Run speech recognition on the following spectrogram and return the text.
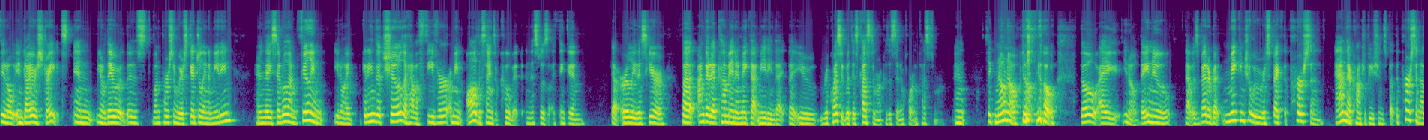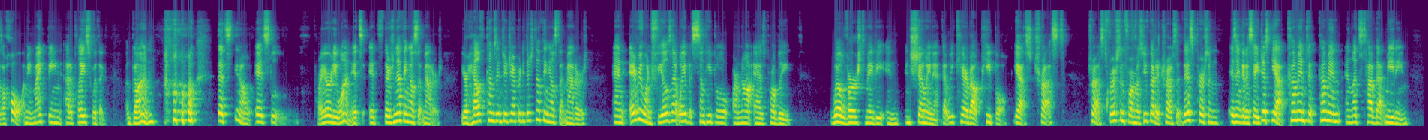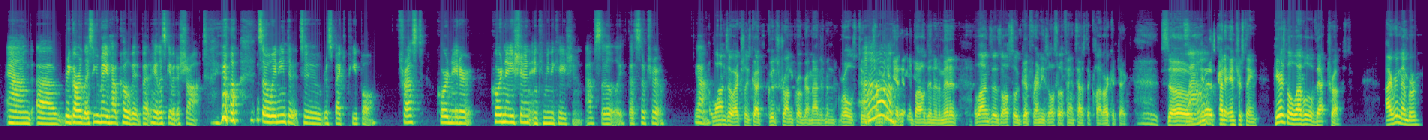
you know in dire straits and you know they were there's one person we were scheduling a meeting and they said well i'm feeling you know i'm getting the chills. I have a fever. I mean all the signs of covid. And this was i think in yeah early this year. But i'm going to come in and make that meeting that that you requested with this customer because it's an important customer. And it's like no no no no. Though i you know they knew that was better but making sure we respect the person and their contributions but the person as a whole. I mean mike being at a place with a, a gun that's you know it's priority one. It's it's there's nothing else that matters. Your health comes into jeopardy. There's nothing else that matters. And everyone feels that way but some people are not as probably well versed maybe in in showing it that we care about people. Yes trust trust. First and foremost you've got to trust that this person isn't going to say just yeah come into come in and let's have that meeting. And uh, regardless you may have covid but hey let's give it a shot. So we need to to respect people trust coordinator coordination and communication absolutely that's so true yeah Alonzo actually has got good, strong program management roles too, which I'm Oh. going to get him involved in in a minute. Alonzo is also a good friend. He's also a fantastic cloud architect. So, you know, it's kind of interesting. Here's the level of that trust. I remember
